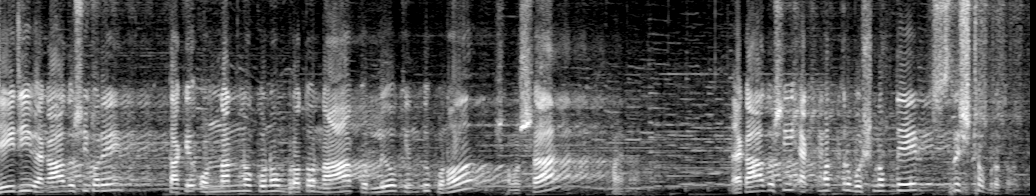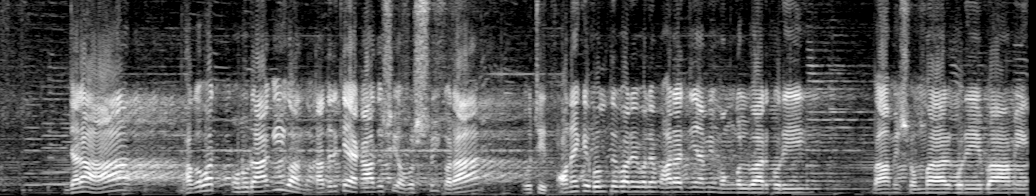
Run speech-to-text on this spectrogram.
যেই জীব একাদশী করে, তাকে অন্যান্য কোনো ব্রত না করলেও কিন্তু কোনো সমস্যা হয় না। একাদশী একমাত্র বৈষ্ণবদের শ্রেষ্ঠ ব্রত। যারা ভগবত অনুরাগীগণ, তাদেরকে একাদশী অবশ্যই করা উচিত। অনেকে বলতে পারে, বলে, মহারাজজি, আমি মঙ্গলবার করি, বা আমি সোমবার করি, বা আমি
